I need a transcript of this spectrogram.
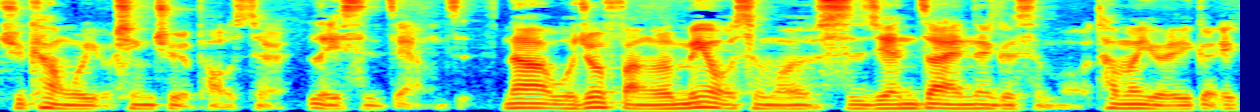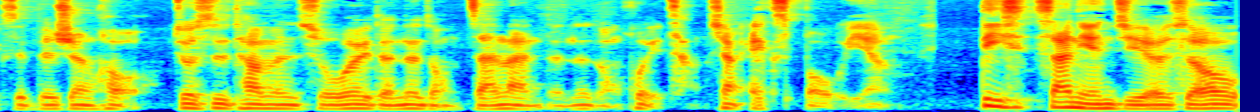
去看我有兴趣的 poster，类似这样子。那我就反而没有什么时间在那个什么，他们有一个 exhibition hall，就是他们所谓的那种展览的那种会场，像 expo 一样。第三年级的时候，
